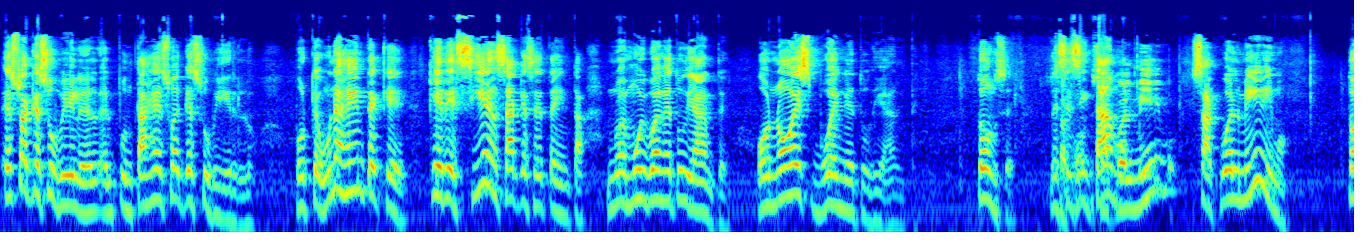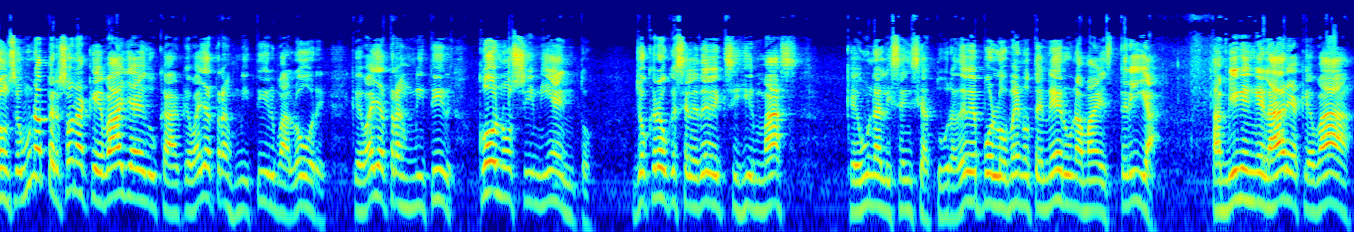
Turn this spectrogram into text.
eso hay que subirle, el, el puntaje eso hay que subirlo. Porque una gente que, que de 100 saque 70 no es muy buen estudiante o no es buen estudiante. Entonces, Sacó- necesitamos sacó el mínimo. sacó el mínimo. Entonces, una persona que vaya a educar, que vaya a transmitir valores, que vaya a transmitir conocimiento, yo creo que se le debe exigir más que una licenciatura. Debe por lo menos tener una maestría también en el área que va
